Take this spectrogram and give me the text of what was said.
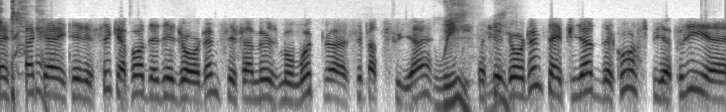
principale caractéristique, à part d'Eddie Jordan, ces fameuses moumoutes là, assez particulières, Oui. parce que. Jordan, c'est un pilote de course, puis il a pris, euh,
